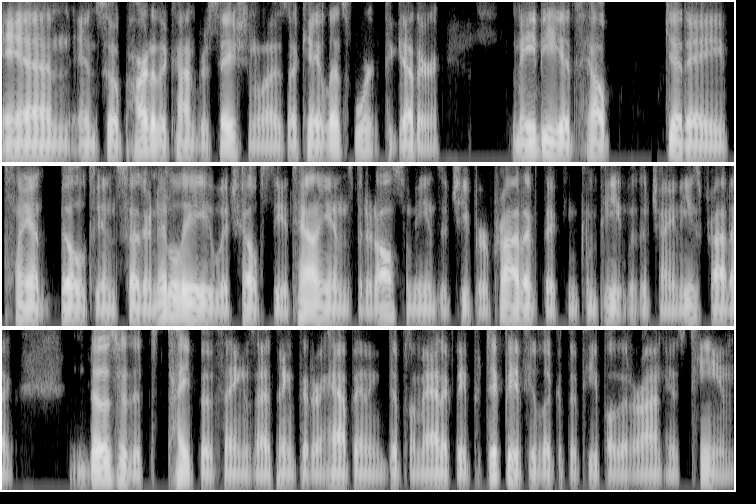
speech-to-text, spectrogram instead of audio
And and so part of the conversation was, okay, let's work together. Maybe it's help get a plant built in southern Italy, which helps the Italians, but it also means a cheaper product that can compete with a Chinese product those are the type of things I think that are happening diplomatically, particularly if you look at the people that are on his team,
